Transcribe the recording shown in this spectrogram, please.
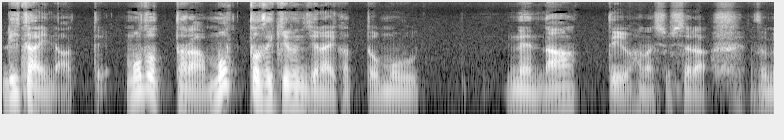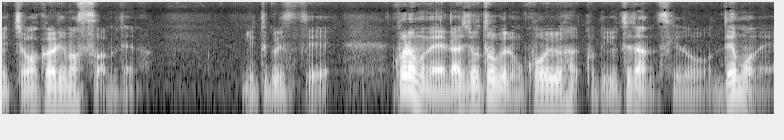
りたいなって、戻ったらもっとできるんじゃないかって思うねんなっていう話をしたら、めっちゃわかりますわ、みたいな。言ってくれてて、これもね、ラジオトークでもこういうこと言ってたんですけど、でもね、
